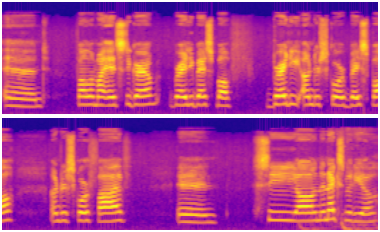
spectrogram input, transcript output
and follow my Instagram, Brady Baseball, Brady underscore baseball underscore five, and see y'all in the next video.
